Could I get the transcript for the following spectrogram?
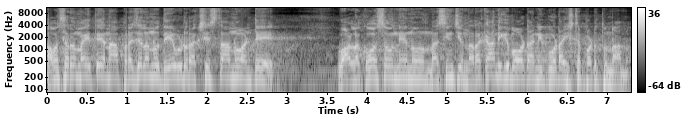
అవసరమైతే నా ప్రజలను దేవుడు రక్షిస్తాను అంటే వాళ్ళ కోసం నేను నశించి నరకానికి పోవటానికి కూడా ఇష్టపడుతున్నాను.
